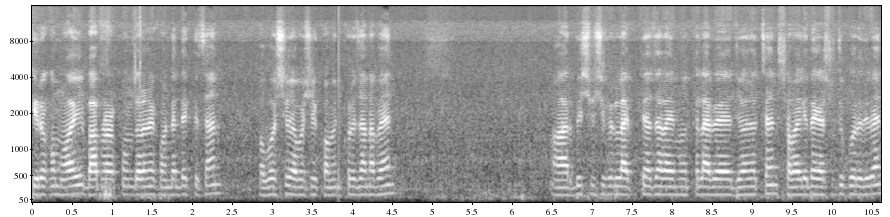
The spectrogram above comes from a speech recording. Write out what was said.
কীরকম হয় বা আপনারা কোন ধরনের কন্টেন্ট দেখতে চান। অবশ্যই অবশ্যই কমেন্ট করে জানাবেন। আর বেশি বেশি করে লাইভটা যারা এই মুহূর্তে লাইভে জয়েন হচ্ছেন, সবাইকে দেখার সুযোগ করে দিবেন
